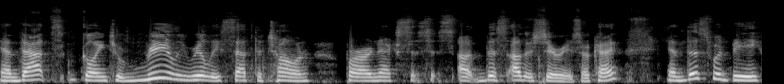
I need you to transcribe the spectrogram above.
and that's going to really, really set the tone for our next uh, this other series. Okay, and this would be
